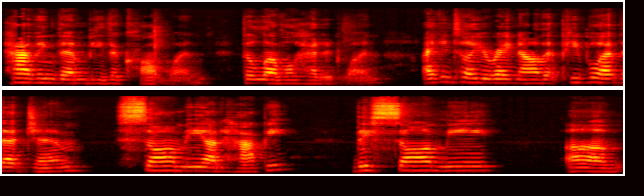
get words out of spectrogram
having them be the calm one the level headed one. I can tell you right now that people at that gym saw me unhappy. They saw me. Um,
